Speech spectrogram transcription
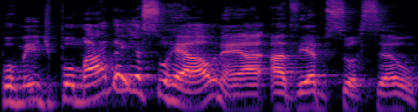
por meio de pomada aí é surreal, né? Haver absorção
